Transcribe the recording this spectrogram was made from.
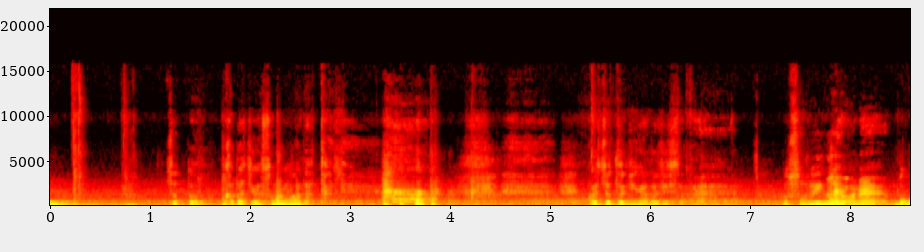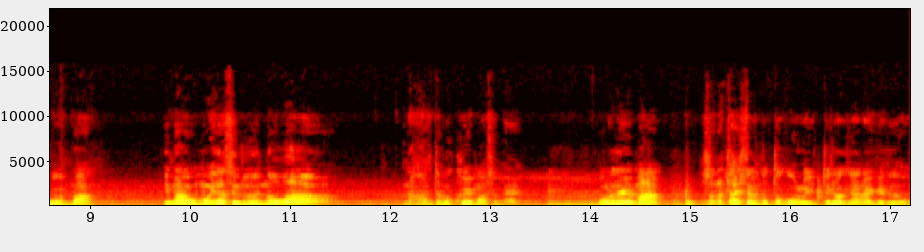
うん。ちょっと形がそのままだったんで。これちょっと苦手でしたねそれ以外はね僕まあ今思い出せるのは何でも食えますね。これでまあそんな大したところ行ってるわけじゃないけど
